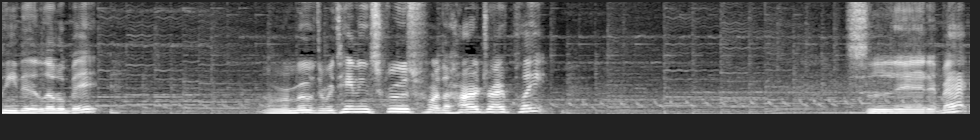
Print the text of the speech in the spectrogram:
cleaned it a little bit, removed the retaining screws for the hard drive plate, slid it back,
